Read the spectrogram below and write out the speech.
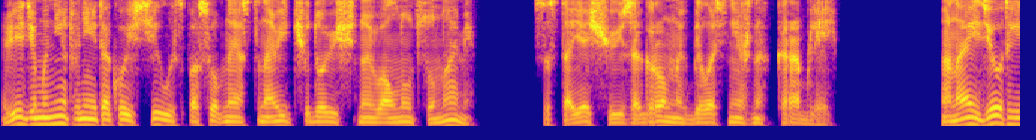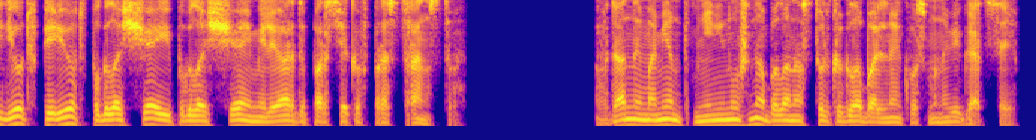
Видимо, нет в ней такой силы, способной остановить чудовищную волну цунами, состоящую из огромных белоснежных кораблей. Она идет и идет вперед, поглощая и поглощая миллиарды парсеков пространства. В данный момент мне не нужна была настолько глобальная космонавигация.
